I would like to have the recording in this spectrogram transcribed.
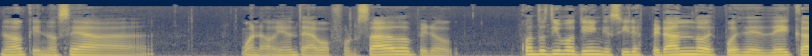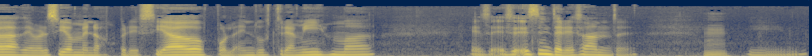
no, que no sea, bueno, obviamente algo forzado, pero ¿cuánto tiempo tienen que seguir esperando después de décadas de haber sido menospreciados por la industria misma? Es, es, es interesante. Mm. Y.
